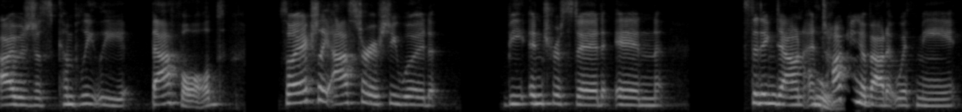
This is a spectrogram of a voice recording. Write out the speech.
I was just completely baffled. So I actually asked her if she would be interested in sitting down and Cool. talking about it with me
